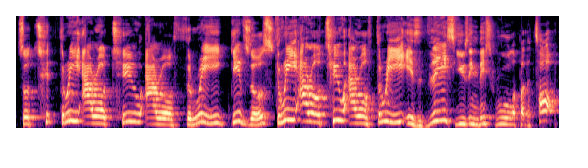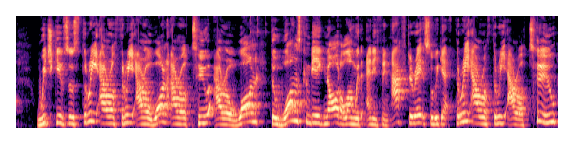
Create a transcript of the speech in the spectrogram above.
So three arrow, two arrow, three gives us three arrow, two arrow, three is this using this rule up at the top which gives us three arrow, three arrow, one arrow, two arrow, one. The ones can be ignored along with anything after it. So we get three arrow, three arrow, two.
